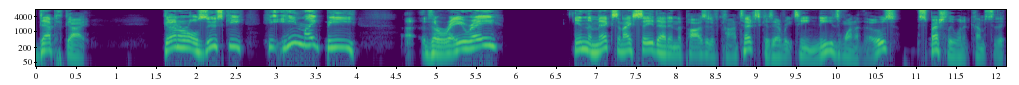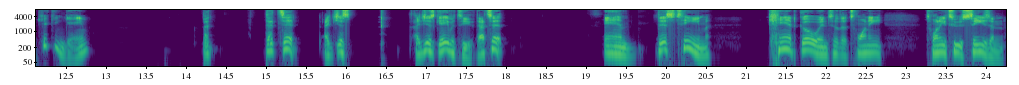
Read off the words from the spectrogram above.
depth guy. Gunnar Olszewski, he he might be uh, the Ray Ray in the mix, and I say that in the positive context because every team needs one of those especially when it comes to the kicking game. But that's it. I just I just gave it to you. That's it. And this team can't go into the 2022 season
